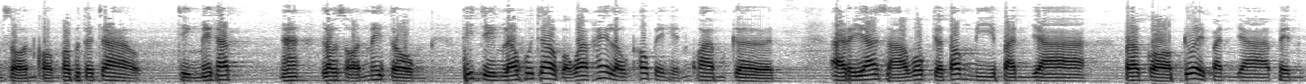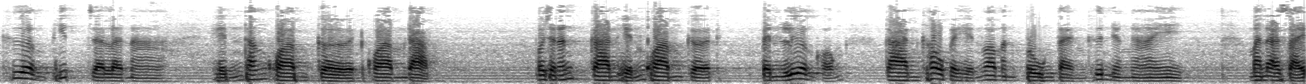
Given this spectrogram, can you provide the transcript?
ำสอนของพระพุทธเจ้า จริงไหมครับนะเราสอนไม่ตรงที่จริงแล้วพระเจ้าบอกว่าให้เราเข้าไปเห็นความเกิด อริยสาวกจะต้องมีปัญญาประกอบด้วยปัญญาเป็นเครื่องพิจารณา เห็นทั้งความเกิดความดับ เพราะฉะนั้นการเห็นความเกิดเป็นเรื่องของการเข้าไปเห็นว่ามันปรุงแต่งขึ้นยังไง มันอาศัย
